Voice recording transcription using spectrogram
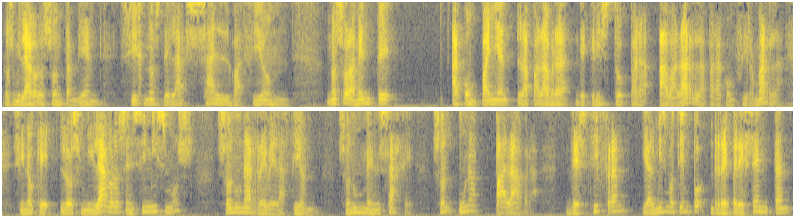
Los milagros son también signos de la salvación. No solamente acompañan la palabra de Cristo para avalarla, para confirmarla, sino que los milagros en sí mismos son una revelación, son un mensaje, son una palabra, descifran y al mismo tiempo representan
